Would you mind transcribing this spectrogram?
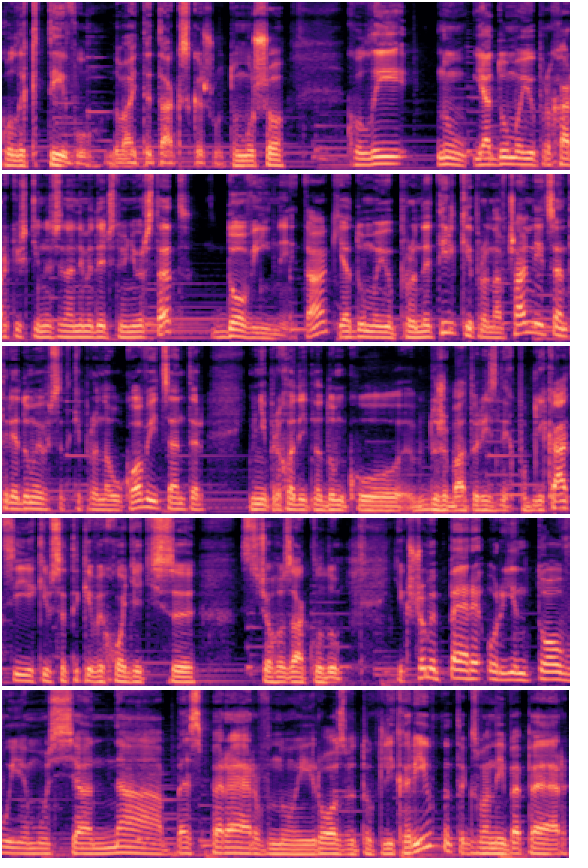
колективу. Давайте так скажу, тому що коли Ну, я думаю про Харківський національний медичний університет до війни. Так, я думаю про не тільки про навчальний центр, я думаю, все таки про науковий центр. Мені приходить на думку дуже багато різних публікацій, які все таки виходять з, з цього закладу. Якщо ми переорієнтовуємося на безперервний розвиток лікарів, на так званий БПР,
